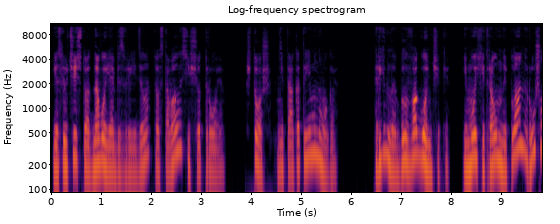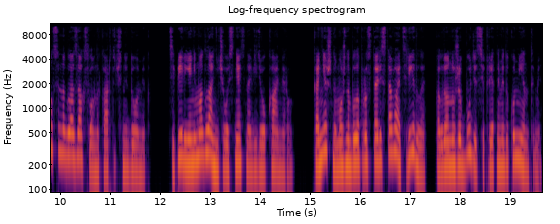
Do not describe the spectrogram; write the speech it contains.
Если учесть, что одного я обезвредила, то оставалось еще трое. Что ж, не так это и много. Ридле был в вагончике, и мой хитроумный план рушился на глазах, словно карточный домик. Теперь я не могла ничего снять на видеокамеру. Конечно, можно было просто арестовать Ридле, когда он уже будет секретными документами,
